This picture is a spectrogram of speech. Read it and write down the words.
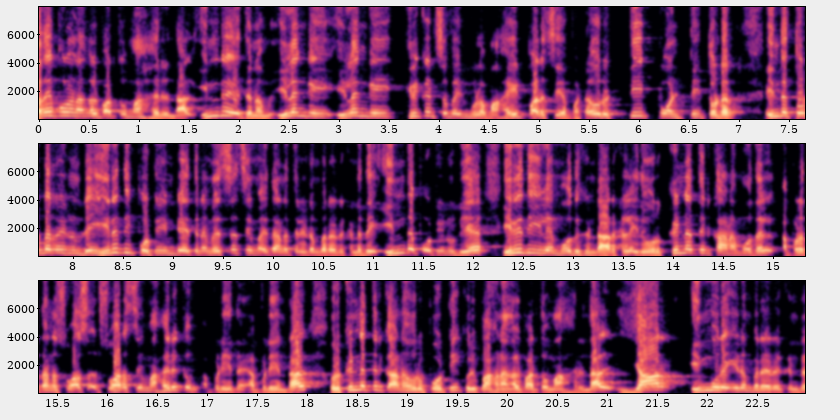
அதே போல நாங்கள் பார்த்தோமாக இருந்தால் இன்றைய தினம் இலங்கை இலங்கை கிரிக்கெட் சபையின் மூலமாக ஏற்பாடு செய்யப்பட்ட ஒரு டி டுவெண்டி தொடர். இந்த தொடரினுடைய இறுதிப் போட்டி இன்றைய தினம் எஸ்எஸ்சி மைதானத்தில் இடம்பெற இருக்கின்றது. இந்த போட்டியினுடைய இறுதியிலே மோதுகின்றார்கள். இது ஒரு கிண்ணத்திற்கான மோதல். அப்படித்தான சுவாரஸ்யமாக இருக்கும். அப்படி இது- அப்படி என்றால் ஒரு கிண்ணத்திற்கான ஒரு போட்டி. குறிப்பாக நாங்கள் பார்த்தோமாக இருந்தால் யார் இம்முறை இடம்பெற இருக்கின்ற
